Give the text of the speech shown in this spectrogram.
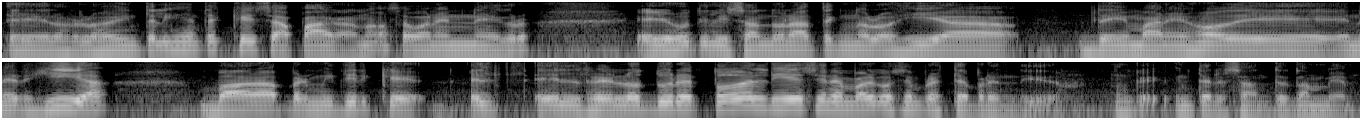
eh, los relojes inteligentes que se apagan, ¿no? Se van en negro. Ellos utilizando una tecnología de manejo de energía van a permitir que el, reloj dure todo el día y sin embargo siempre esté prendido. Interesante también.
